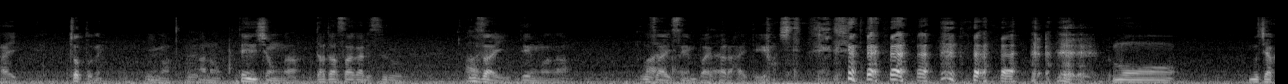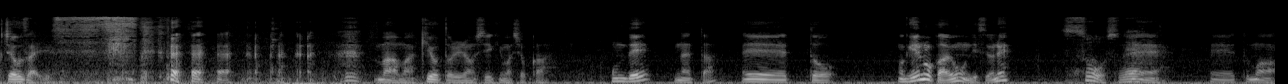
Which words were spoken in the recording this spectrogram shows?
はい。ちょっとね、今、うんあの、テンションがだだ下がりする、はいうざい電話が、はいうざい先輩から入ってきまして。もう、むちゃくちゃうざいです。まあまあ、気を取り直していきましょうか。ほんで、何やった？えー、っと、まあ芸能界多いんですよね。そうですね。えええーとまあ、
